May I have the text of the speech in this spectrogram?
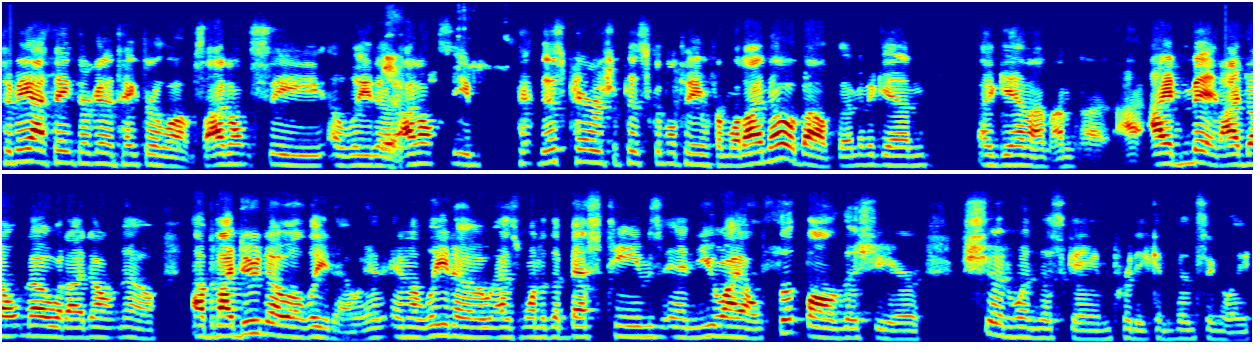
to me, I think they're going to take their lumps. I don't see Aledo. Yeah. I don't see this parish Episcopal team from what I know about them. And again, again, I'm, I'm I admit I don't know what I don't know, uh, but I do know Aledo, and, and Aledo as one of the best teams in UIL football this year should win this game pretty convincingly.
